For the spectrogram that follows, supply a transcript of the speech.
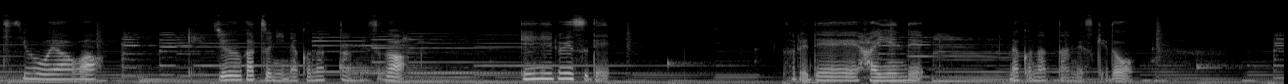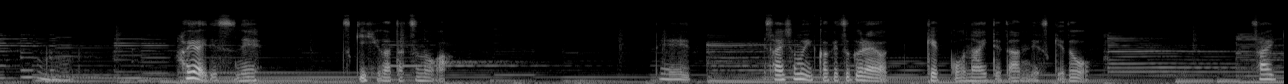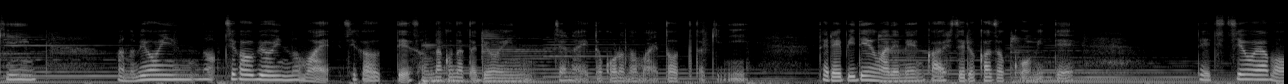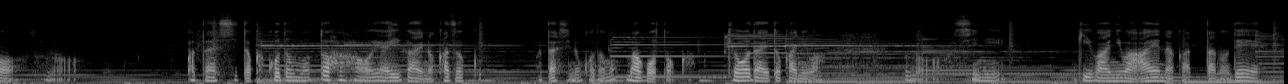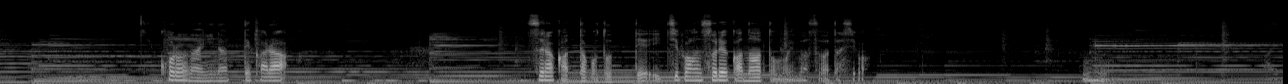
父親は10月に亡くなったんですが ALS でそれで肺炎で亡くなったんですけど、うん、早いですね月日が経つのが。で最初の1ヶ月ぐらいは結構泣いてたんですけど最近あの病院の違う病院の前違うってその亡くなった病院じゃないところの前通った時にテレビ電話で面会してる家族を見てで父親もその私とか子供と母親以外の家族私の子供孫とか兄弟とかにはその死に際には会えなかったのでコロナになってから辛かったことって一番それかなと思います私は。うん、会い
